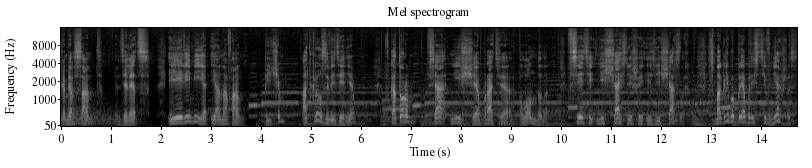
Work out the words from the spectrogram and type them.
коммерсант, делец Иеремия Иоаннафан Пичем открыл заведение, в котором вся нищая братья Лондона, все эти несчастнейшие из несчастных, смогли бы приобрести внешность,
